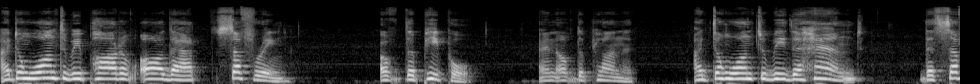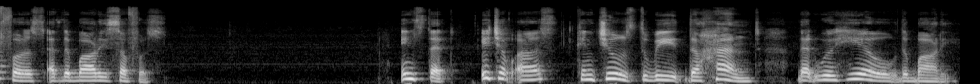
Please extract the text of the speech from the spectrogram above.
I don't want to be part of all that suffering of the people and of the planet. I don't want to be the hand that suffers as the body suffers. Instead, each of us can choose to be the hand that will heal the body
